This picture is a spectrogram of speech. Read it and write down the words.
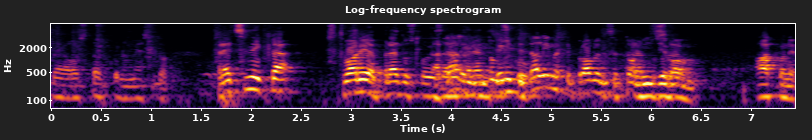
daje ostavku na mesto predsednika, stvorio je preduslove za da referendumsku... izvinite, da li imate problem sa tom izjavom ako ne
